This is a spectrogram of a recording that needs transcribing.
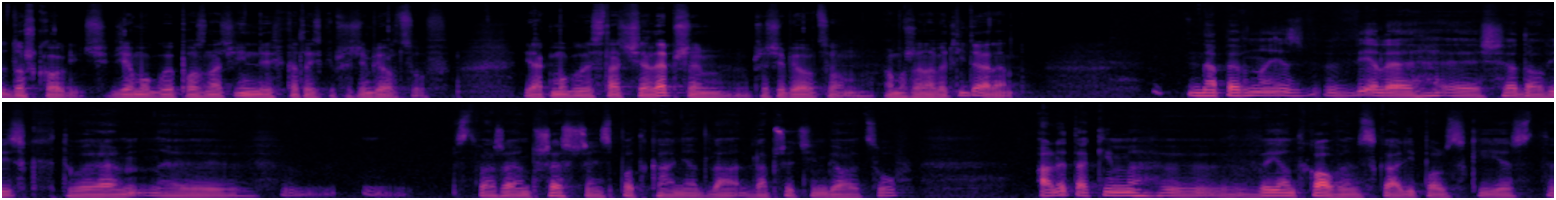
y, doszkolić? Gdzie mógłby poznać innych katolickich przedsiębiorców? Jak mógłby stać się lepszym przedsiębiorcą, a może nawet liderem? Na pewno jest wiele e, środowisk, które e, stwarzają przestrzeń spotkania dla, dla przedsiębiorców, ale takim e, wyjątkowym w skali Polski jest e,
